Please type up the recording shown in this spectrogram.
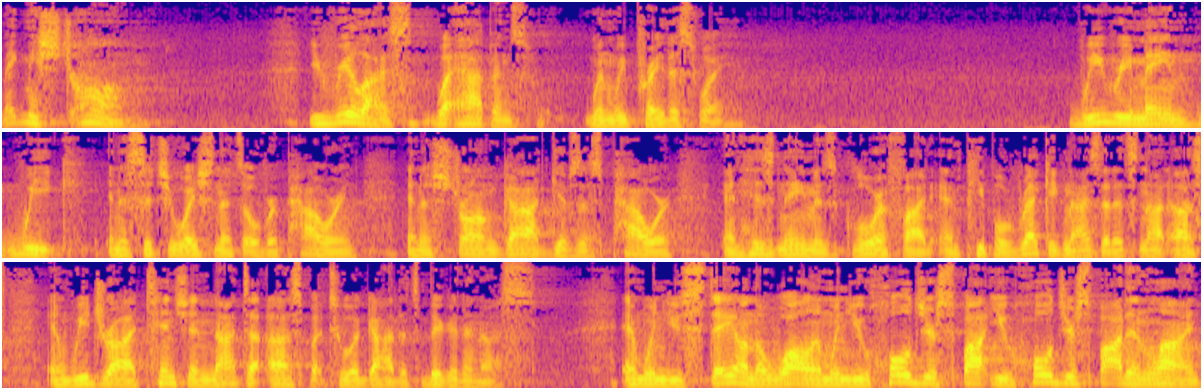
Make me strong you realize what happens when we pray this way. We remain weak in a situation that's overpowering, and a strong God gives us power, and His name is glorified, and people recognize that it's not us, and we draw attention not to us, but to a God that's bigger than us. And when you stay on the wall and when you hold your spot, you hold your spot in line,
